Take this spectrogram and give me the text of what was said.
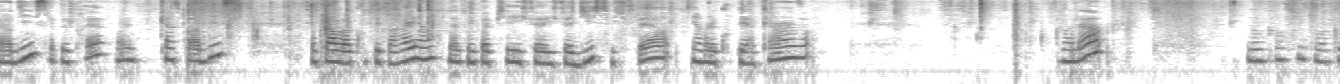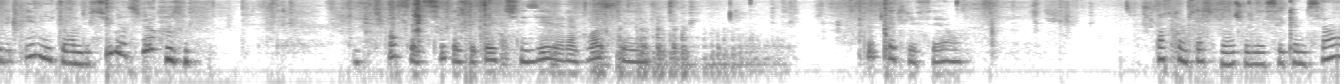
par 10 à peu près. 15 par 10. Donc là, on va couper pareil. Hein. Là, mon papier, il fait, il fait 10, c'est super. Et on va le couper à 15. Voilà. Donc ensuite, on va coller une licorne dessus, bien sûr. je pense celle-ci, je ne pas utilisée, la brosse. Et... Je peux peut-être le faire. Je pense comme ça, c'est bien. Je vais le laisser comme ça.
